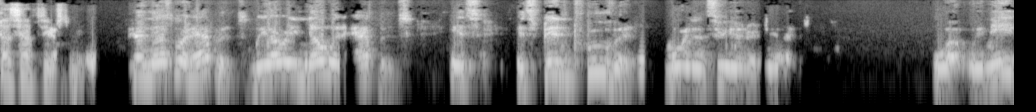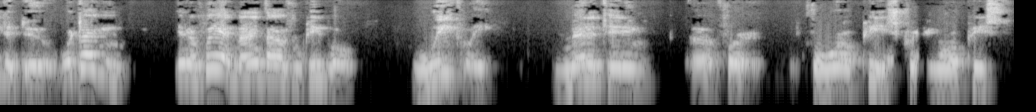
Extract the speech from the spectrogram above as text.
That's how it seems to me. And that's what happens. We already know what happens. It's it's been proven more than 300 times what we need to do, we're talking, you know, if we had 9,000 people weekly meditating uh, for, for world peace, creating world peace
